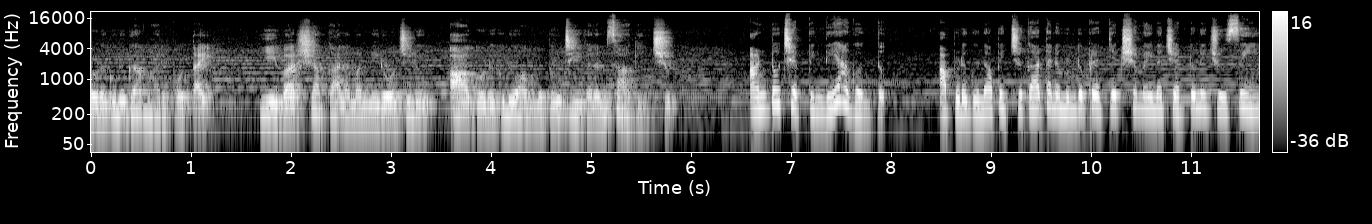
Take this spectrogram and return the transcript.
గొడుగులుగా మారిపోతాయి. ఈ వర్షాకాలం అన్ని రోజులు ఆ గొడుగులు అమ్ముతూ జీవనం సాగించు. అంటూ చెప్పింది ఆ గొంతు. అప్పుడు గుణ పిచ్చుక తన ముందు ప్రత్యక్షమైన చెట్టుని చూసి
